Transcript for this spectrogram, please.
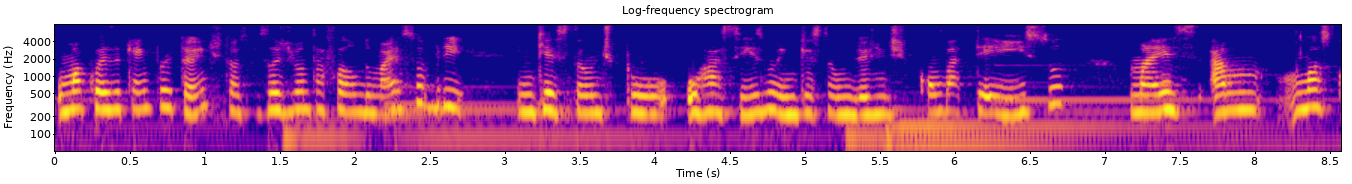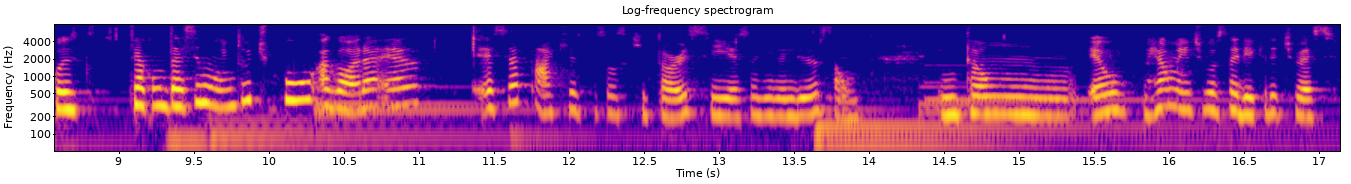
uma coisa que é importante, então as pessoas deviam estar falando mais sobre em questão, tipo, o racismo, em questão de a gente combater isso, mas há umas coisas que acontecem muito, tipo, agora é esse ataque às pessoas que torcem essa generalização. Então, eu realmente gostaria que ele tivesse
